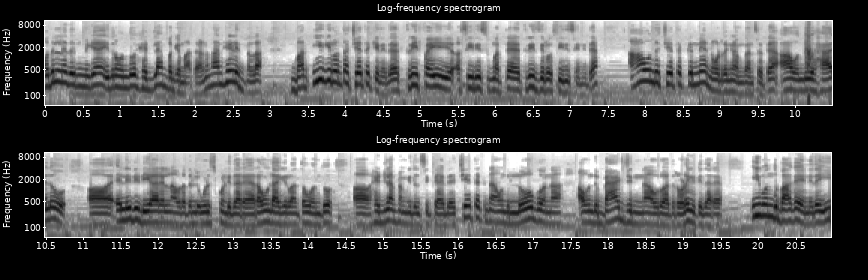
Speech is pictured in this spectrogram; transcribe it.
ಮೊದಲನೇದು ನಿಮಗೆ ಇದರ ಒಂದು ಹೆಡ್ಲ್ಯಾಂಪ್ ಬಗ್ಗೆ ಮಾತಾಡೋಣ. ನಾನು ಹೇಳಿದ್ನಲ್ಲ, ಬ ಈಗಿರುವಂಥ ಚೇತಕ್ ಏನಿದೆ? ತ್ರೀ ಫೈ ಸೀರೀಸ್ ಮತ್ತು ತ್ರೀ ಜೀರೋ ಸೀರೀಸ್ ಏನಿದೆ? ಆ ಒಂದು ಚೇತಕನ್ನೇ ನೋಡಿದಂಗೆ ನಮ್ಗೆ ಅನ್ಸುತ್ತೆ. ಆ ಒಂದು halo L E D D R ಎಲ್ನ ಅದರಲ್ಲಿ ಉಳಿಸ್ಕೊಂಡಿದ್ದಾರೆ ರೌಂಡ್ ಆಗಿರುವಂಥ ಒಂದು ಹೆಡ್ ಲ್ಯಾಂಪ್ ನಮ್ಗೆ ಇದ್ರಲ್ಲಿ ಸಿಗ್ತಾ ಇದೆ. ಚೇತಕ್ನ ಒಂದು ಲೋಗೋನ ಆ ಒಂದು ಬ್ಯಾಡ್ಜಿಂಗ್ನ ಅವರು ಅದರೊಳಗೆ ಇಟ್ಟಿದ್ದಾರೆ. ಈ ಒಂದು ಭಾಗ ಏನಿದೆ? ಈ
